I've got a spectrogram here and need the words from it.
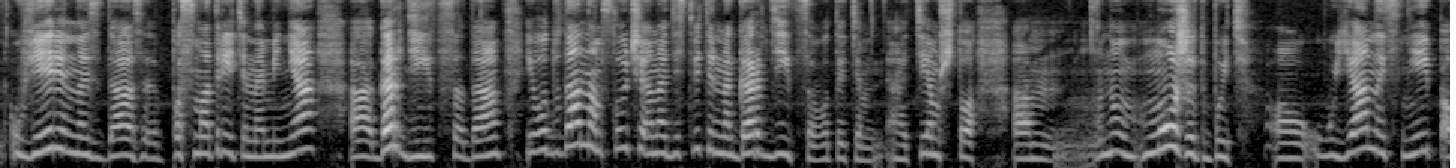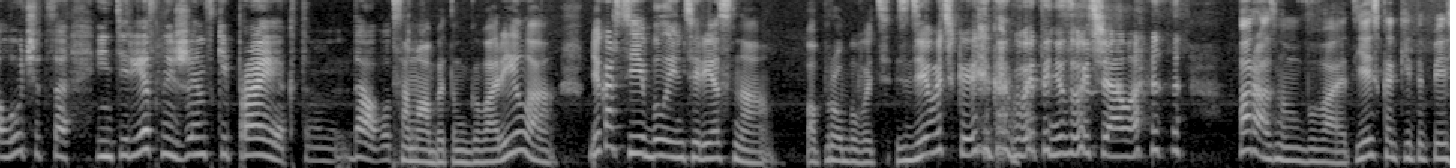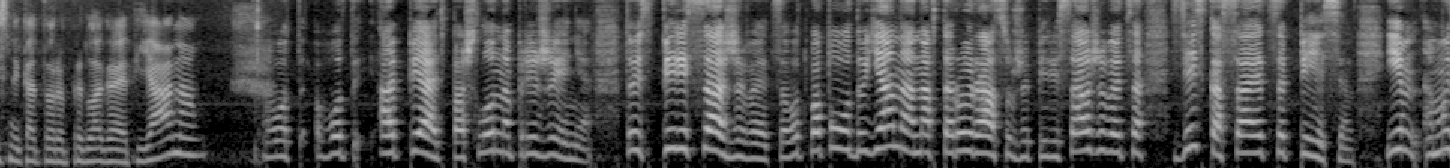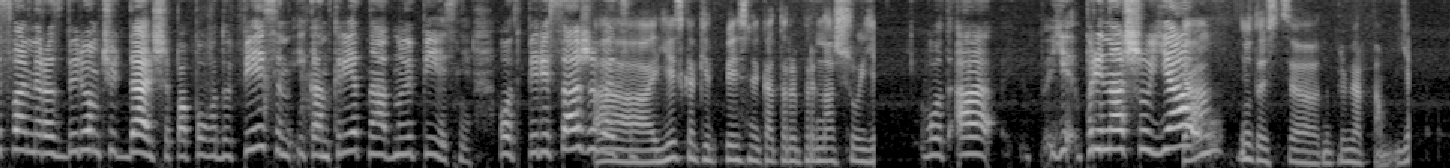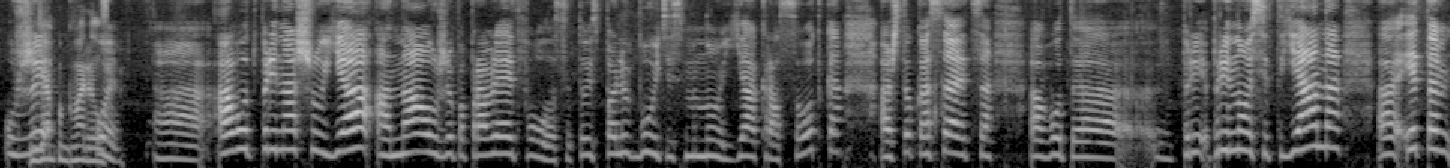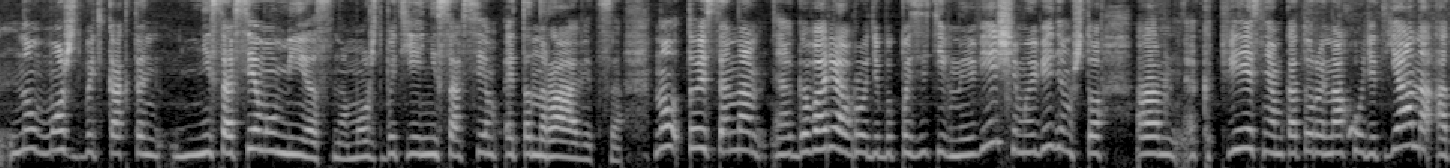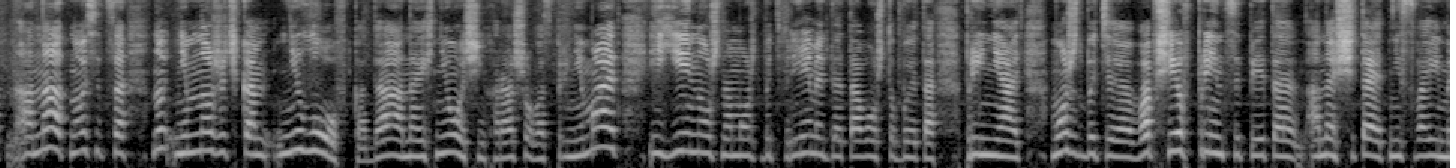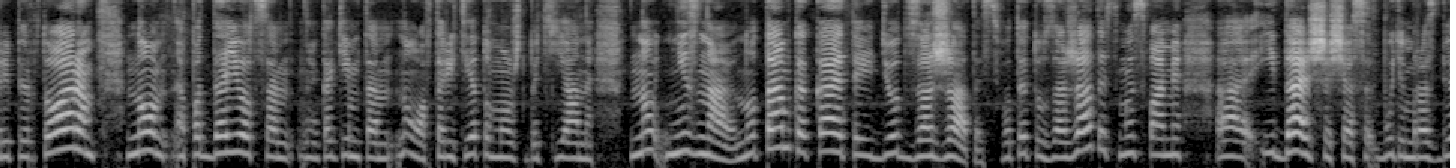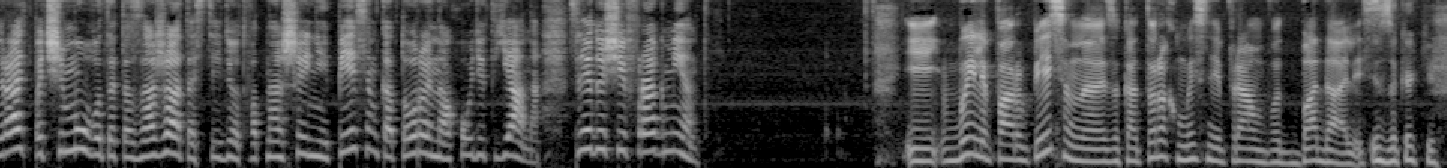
уверенность, да, посмотрите на меня, гордится, да, и вот в данном случае она действительно гордится вот этим, тем, что, ну, может может быть а, у Яны с ней получится интересный женский проект. Да вот сама об этом говорила. Мне кажется ей было интересно попробовать с девочкой как бы это ни звучало. По-разному бывает. Есть какие-то песни которые предлагает Яна вот вот опять пошло напряжение. То есть пересаживается. Вот по поводу яны она второй раз уже пересаживается. Здесь касается песен. И мы с вами разберем чуть дальше по поводу песен и конкретно одной песни. Вот пересаживается. А, есть какие-то песни которые приношу я? Вот а приношу я, я? ну то есть э, например там я уже я поговорила Ой. А, а вот приношу я, она уже поправляет волосы. То есть полюбуйтесь мной, я красотка. А что касается а, вот а, при, приносит Яна, а, это, ну, может быть, как-то не совсем уместно, может быть, ей не совсем это нравится. Ну, то есть она, э, говоря вроде бы позитивные вещи, мы видим, что а, к песням, которые находит Яна, от, она относится, ну, немножечко неловко, да, она их не очень хорошо воспринимает, и ей нужно, может быть, время для для того чтобы это принять. Может быть э, вообще в принципе это она считает не своим репертуаром но поддается каким-то ну авторитету может быть яны. Ну не знаю но там какая-то идет зажатость. Вот эту зажатость мы с вами э, и дальше сейчас будем разбирать почему вот эта зажатость идет в отношении песен которые находит яна. Следующий фрагмент. И были пару песен, из-за которых мы с ней прям вот бодались. Из-за каких?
